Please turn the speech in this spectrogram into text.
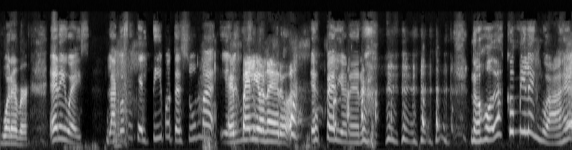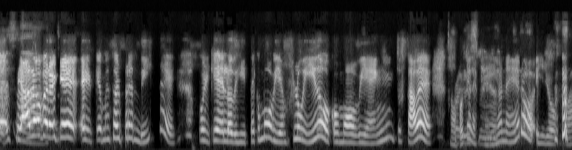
whatever. Anyways, la cosa es que el tipo te suma y Es un peleonero. es peleonero. no jodas con mi lenguaje. o sea, Claro, pero es que, es que me sorprendiste, porque lo dijiste como bien fluido, como bien, tú sabes, no, Ay, porque él es peleonero. Y yo, "What?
